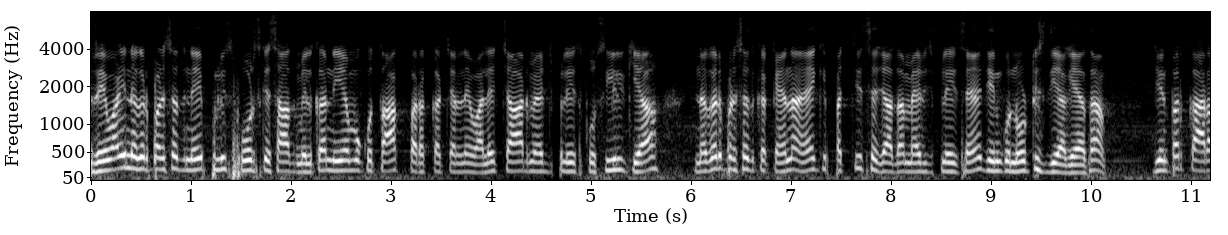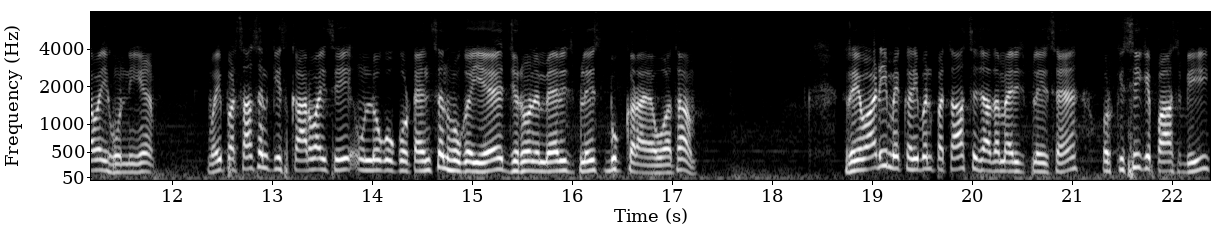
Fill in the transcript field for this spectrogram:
रेवाड़ी नगर परिषद ने पुलिस फोर्स के साथ मिलकर नियमों को ताक पर रखकर चलने वाले चार मैरिज प्लेस को सील किया। नगर परिषद का कहना है कि 25 से ज़्यादा मैरिज प्लेस हैं जिनको नोटिस दिया गया था, जिन पर कार्रवाई होनी है। वहीं प्रशासन की इस कार्रवाई से उन लोगों को टेंशन हो गई है जिन्होंने मैरिज प्लेस बुक कराया हुआ था। रेवाड़ी में करीबन 50 से ज़्यादा मैरिज प्लेस हैं और किसी के पास भी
